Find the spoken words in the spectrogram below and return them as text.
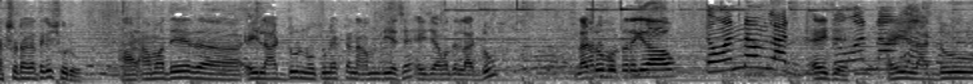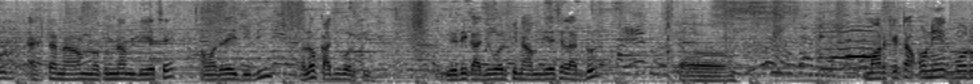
একশো টাকা থেকে শুরু। আর আমাদের এই লাড্ডুর নতুন একটা নাম দিয়েছে এই যে আমাদের লাড্ডু। লাড্ডু মুখটা দেখে দাও। তোমার এই যে এই লাড্ডু। লাড্ডুর একটা নাম নতুন নাম দিয়েছে আমাদের এই দিদি। হলো কাজু বরফি। দিদি কাজু বরফি নাম দিয়েছে লাড্ডুর। তো মার্কেটটা অনেক বড়।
